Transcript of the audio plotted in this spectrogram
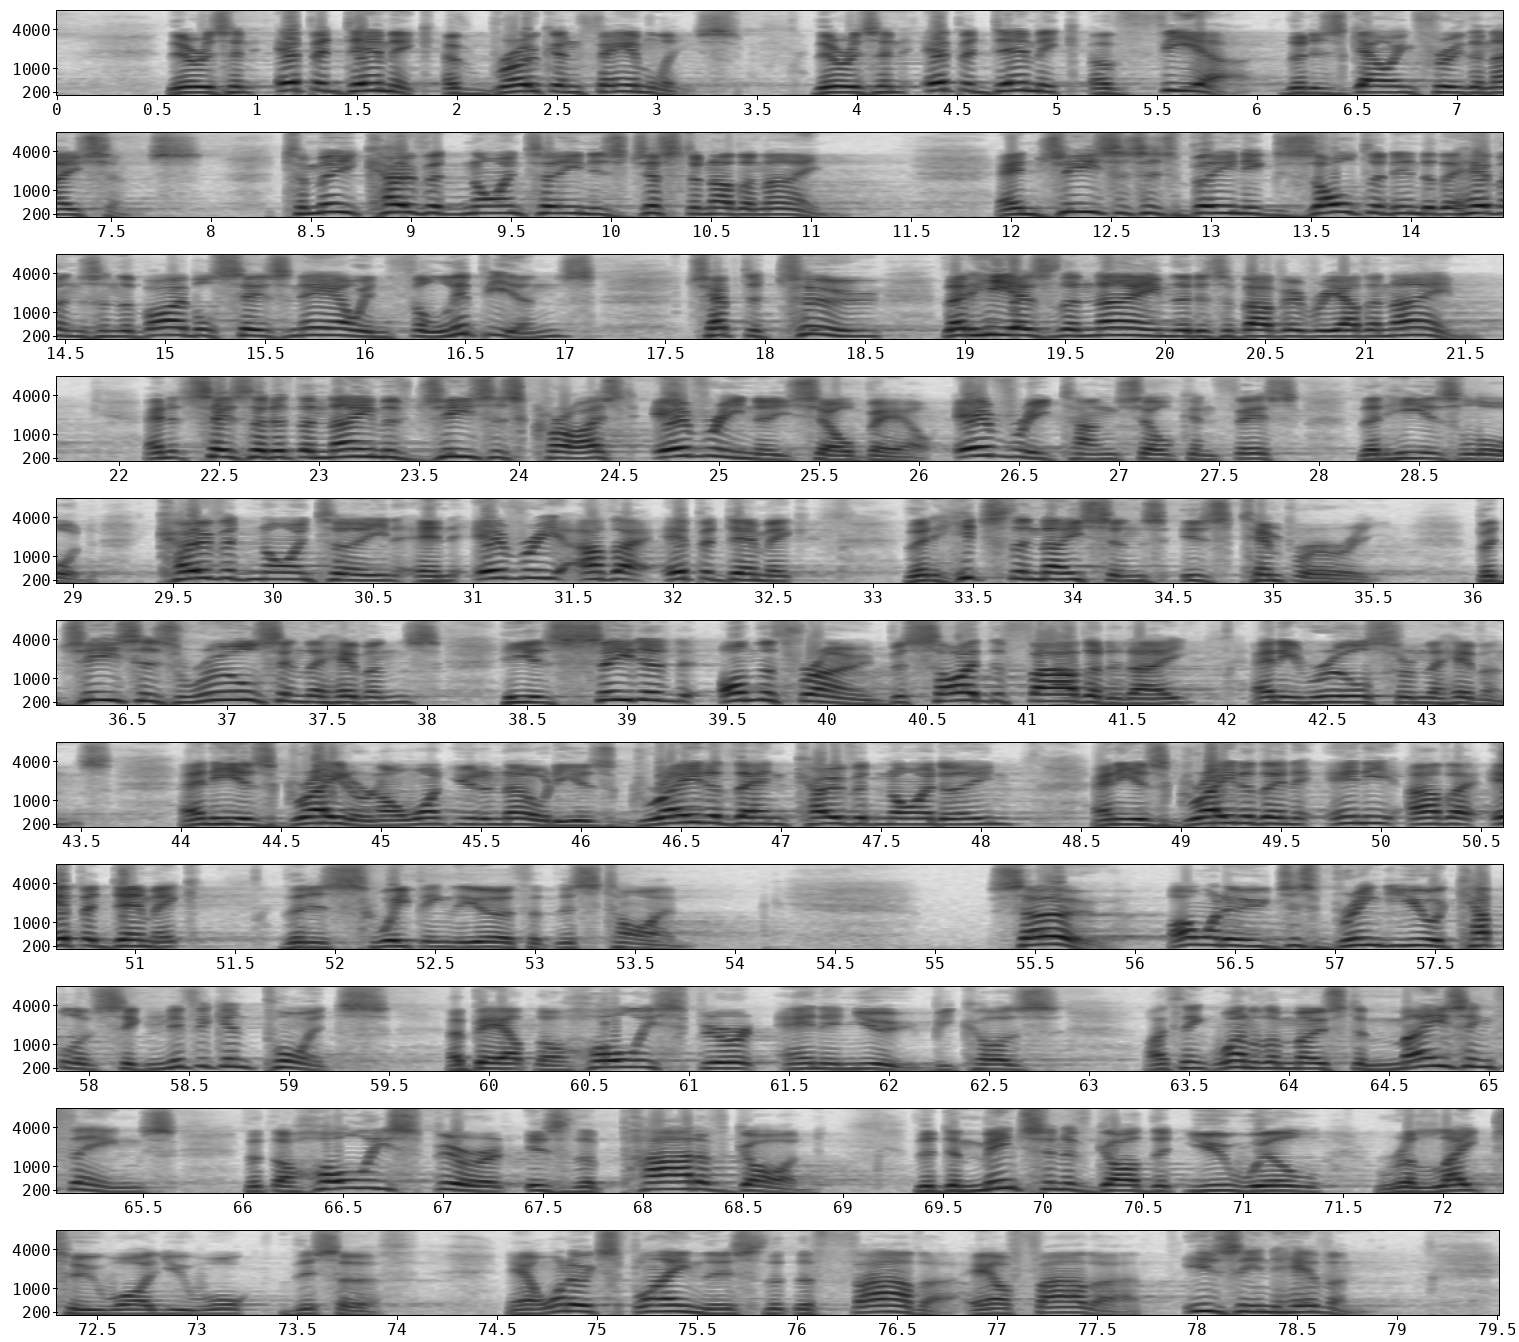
There is an epidemic of broken families. There is an epidemic of fear that is going through the nations. To me, COVID 19 is just another name. And Jesus has been exalted into the heavens, and the Bible says now in Philippians chapter 2 that he has the name that is above every other name. And it says that at the name of Jesus Christ, every knee shall bow, every tongue shall confess that He is Lord. COVID 19 and every other epidemic that hits the nations is temporary. But Jesus rules in the heavens. He is seated on the throne beside the Father today, and He rules from the heavens. And He is greater, and I want you to know it. He is greater than COVID 19, and He is greater than any other epidemic that is sweeping the earth at this time. So, I want to just bring to you a couple of significant points about the Holy Spirit and in you because I think one of the most amazing things that the Holy Spirit is the part of God, the dimension of God that you will relate to while you walk this earth. Now, I want to explain this that the Father, our Father, is in heaven.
